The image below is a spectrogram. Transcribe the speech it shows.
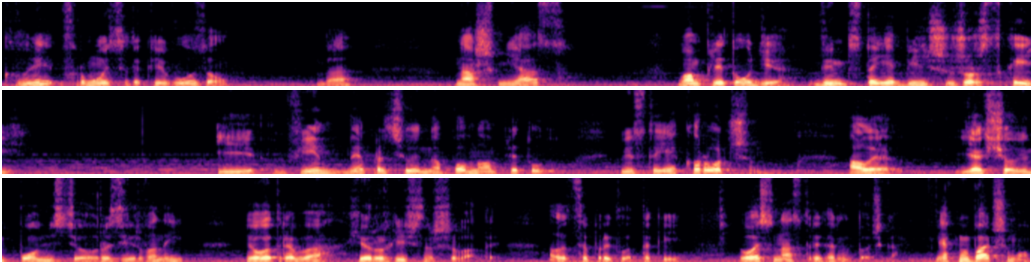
Коли формується такий вузол, да, наш м'яз в амплітуді він стає більш жорсткий. І він не працює на повну амплітуду. Він стає коротшим. Але якщо він повністю розірваний, його треба хірургічно зшивати. Але це приклад такий. І ось у нас тригерна точка. Як ми бачимо,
